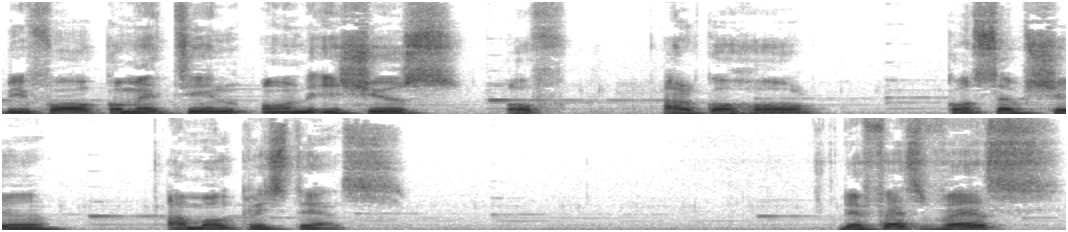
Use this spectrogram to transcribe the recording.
before commenting on the issues of alcohol consumption among Christians. The first verse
